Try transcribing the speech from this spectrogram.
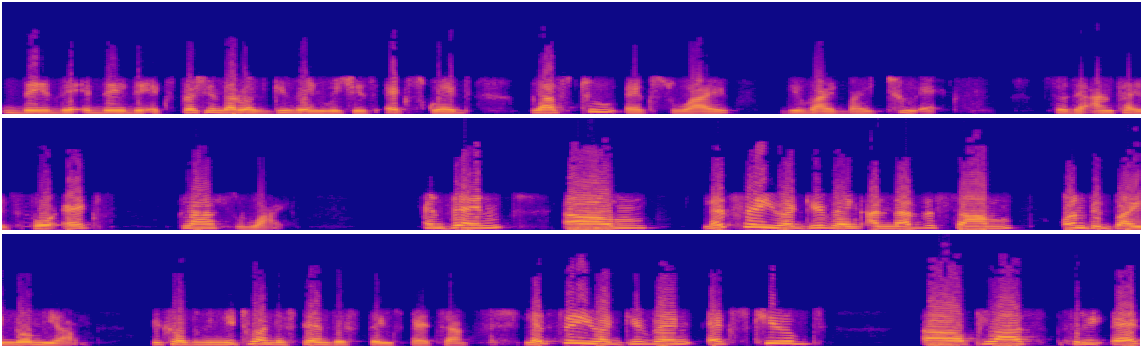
the, the, the, the expression that was given, which is x squared plus 2xy divided by 2x. So the answer is 4x plus y. And then, um, let's say you are given another sum on the binomial because we need to understand these things better. Let's say you are given x cubed uh, plus 3x,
